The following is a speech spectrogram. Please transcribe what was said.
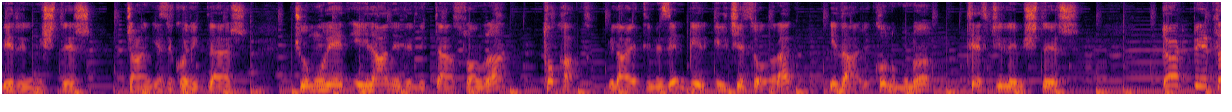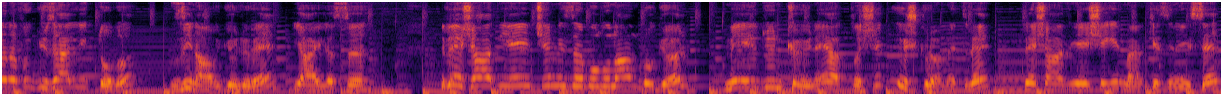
verilmiştir. Cangezikolikler Cumhuriyet ilan edildikten sonra Tokat vilayetimizin bir ilçesi olarak idari konumunu tescillemiştir. Dört bir tarafı güzellik dolu Zinav Gölü ve yaylası. Reşadiye ilçemizde bulunan bu göl Meydün köyüne yaklaşık 3 kilometre, Reşadiye şehir merkezine ise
